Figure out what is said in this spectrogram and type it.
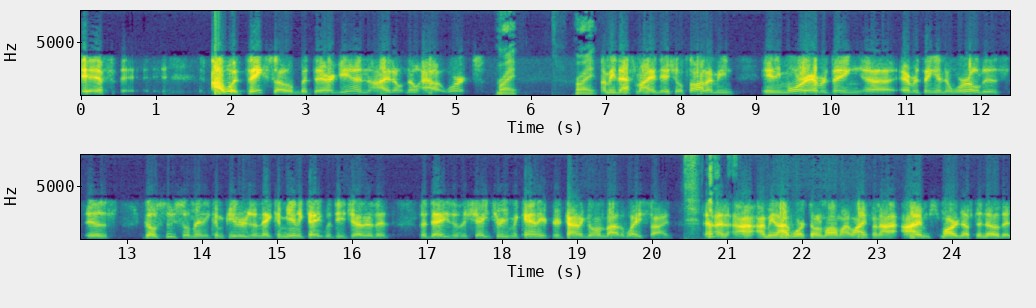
if I would think so, but there again, I don't know how it works. Right, right. I mean, that's my initial thought. I mean, anymore, everything uh, everything in the world is is goes through so many computers and they communicate with each other that the days of the shade tree mechanic are kind of going by the wayside. And, I, I mean, I've worked on them all my life, and I I'm smart enough to know that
